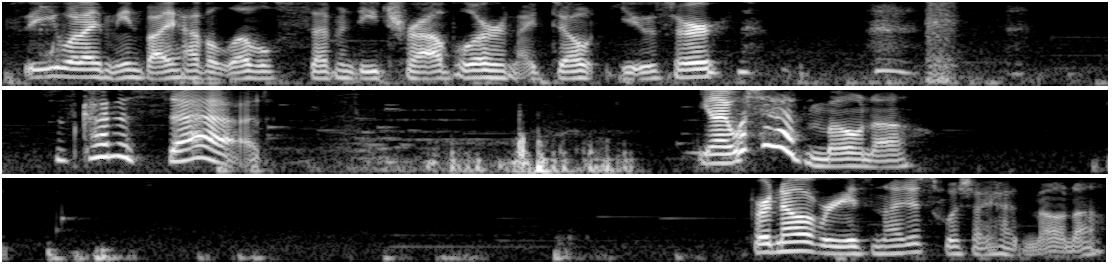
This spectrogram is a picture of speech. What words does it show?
See what I mean by I have a level 70 traveler and I don't use her? this is kind of sad. Yeah, I wish I had Mona. For no reason, I just wish I had Mona.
